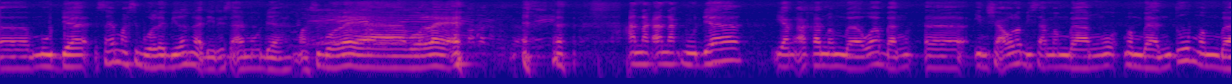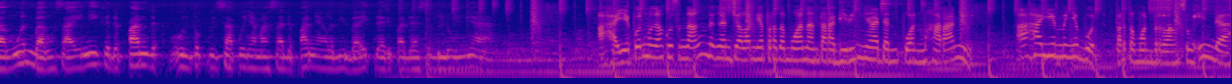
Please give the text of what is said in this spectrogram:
uh, muda. Saya masih boleh bilang nggak diri saya muda? Masih boleh ya boleh anak-anak muda yang akan membawa bang, uh, insya Allah bisa membangun, membantu membangun bangsa ini ke depan untuk bisa punya masa depan yang lebih baik daripada sebelumnya. AHY pun mengaku senang dengan jalannya pertemuan antara dirinya dan Puan Maharani. AHY menyebut pertemuan berlangsung indah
